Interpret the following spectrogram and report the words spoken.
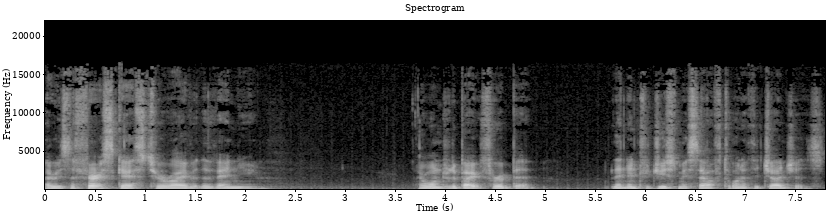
I was the first guest to arrive at the venue. I wandered about for a bit, then introduced myself to one of the judges,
